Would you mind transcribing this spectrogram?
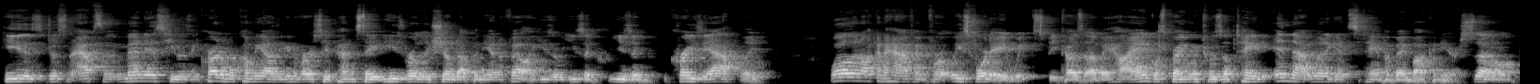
He is just an absolute menace. He was incredible coming out of the University of Penn State. He's really showed up in the NFL. He's a he's a he's a crazy athlete. Well, they're not going to have him for at least four to eight weeks because of a high ankle sprain, which was obtained in that win against the Tampa Bay Buccaneers. So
